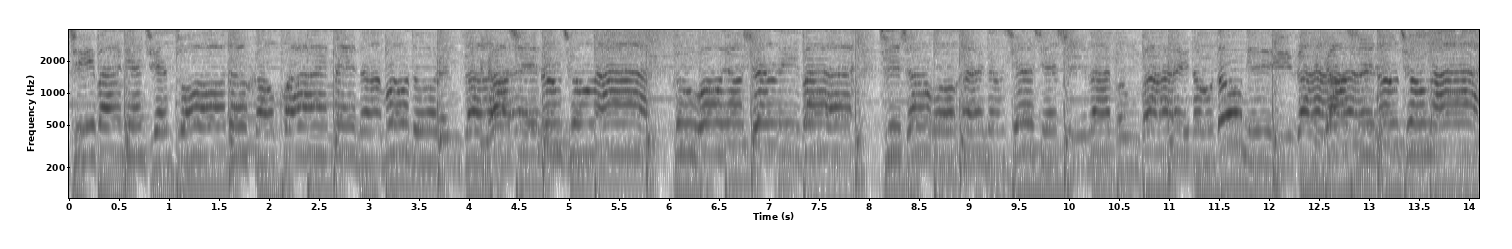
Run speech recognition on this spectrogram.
几百年前做的好坏，没那么多人在。要是能重来，我要选李白，至少我还能写写诗来澎湃逗逗女孩。要是能重来，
